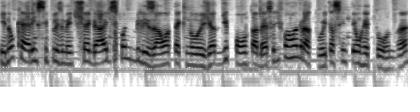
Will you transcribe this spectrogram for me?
e não querem simplesmente chegar e disponibilizar uma tecnologia de ponta dessa de forma gratuita sem ter um retorno, né?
